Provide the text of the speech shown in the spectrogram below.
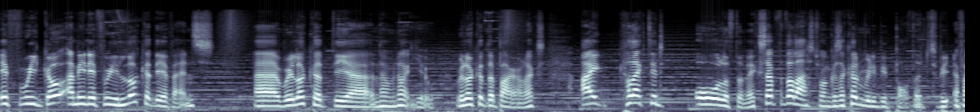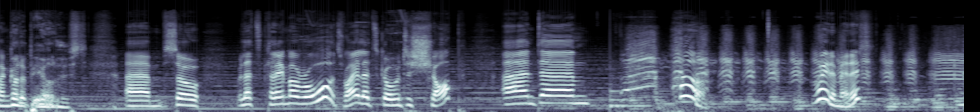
if we go, I mean, if we look at the events, uh, we look at the, uh, no, not you. We look at the Baryonyx. I collected all of them, except for the last one, because I couldn't really be bothered, to be, if I'm going to be honest. Um, so, let's claim our rewards, right? Let's go into shop. And, um, huh. Wait a minute.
